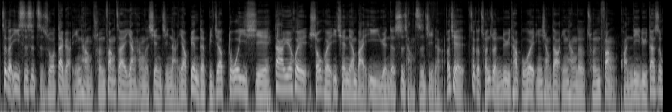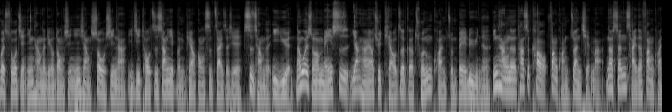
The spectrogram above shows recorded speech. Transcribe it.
这个意思是指说，代表银行存放在央行的现金啊要变得比较多一些，大约会收回一千两百亿元的市场资金啊，而且这个存准率它不会影响到银行的存放款利率，但是会缩减银行的流动性，影响授信啊以及投资商业本票公司在这些市场的意愿。那为什么没事央行要去调这个存款准备率呢？银行呢它是靠放款赚钱嘛，那生财的放款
